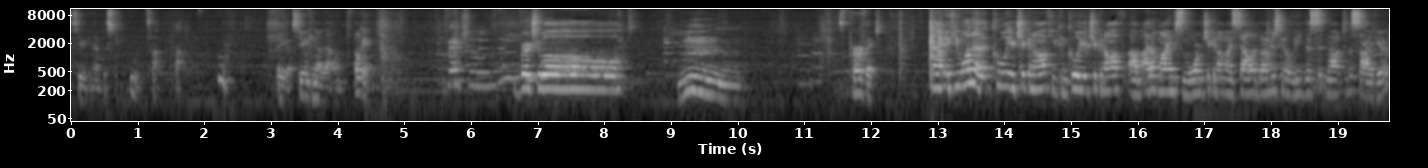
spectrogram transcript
Siri can have this. Ooh, it's hot, hot. Ooh. There you go. Siri can have that one. Okay. Virtual. Virtual. Mmm. It's perfect. Now, if you want to cool your chicken off, you can cool your chicken off. Um, I don't mind some warm chicken on my salad, but I'm just going to leave this sitting out to the side here.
